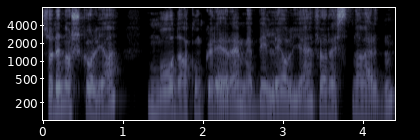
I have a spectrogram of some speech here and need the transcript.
Så den norske olja må da konkurrere med billig olje fra resten av verden.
